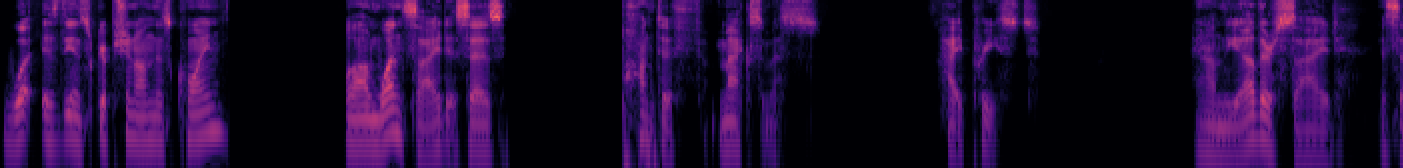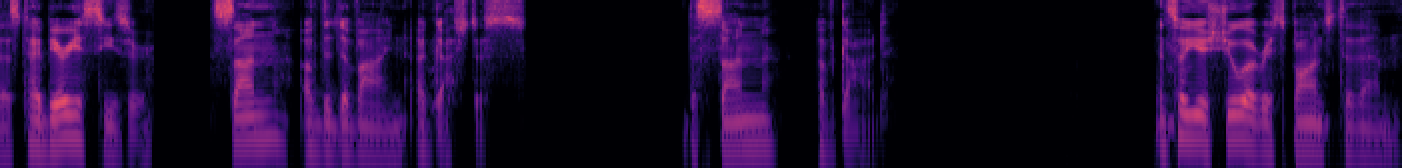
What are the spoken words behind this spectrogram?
What is the inscription on this coin? Well, on one side it says Pontiff Maximus, High Priest. And on the other side, it says Tiberius Caesar, son of the divine Augustus, the Son of God. And so Yeshua responds to them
